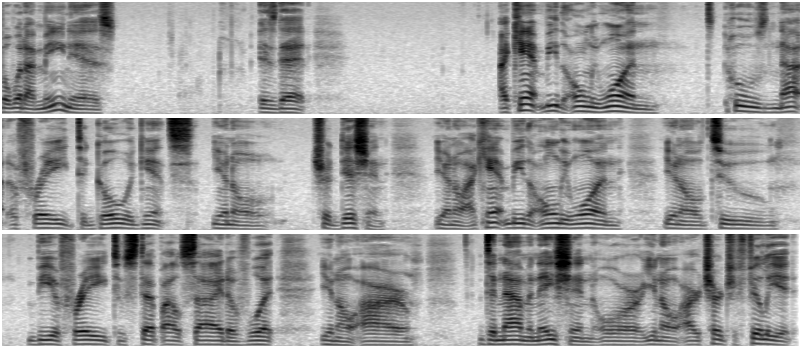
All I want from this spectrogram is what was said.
but what I mean is, is that I can't be the only one who's not afraid to go against, you know, tradition. You know, I can't be the only one, you know, to be afraid to step outside of what, you know, our denomination or you know our church affiliate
